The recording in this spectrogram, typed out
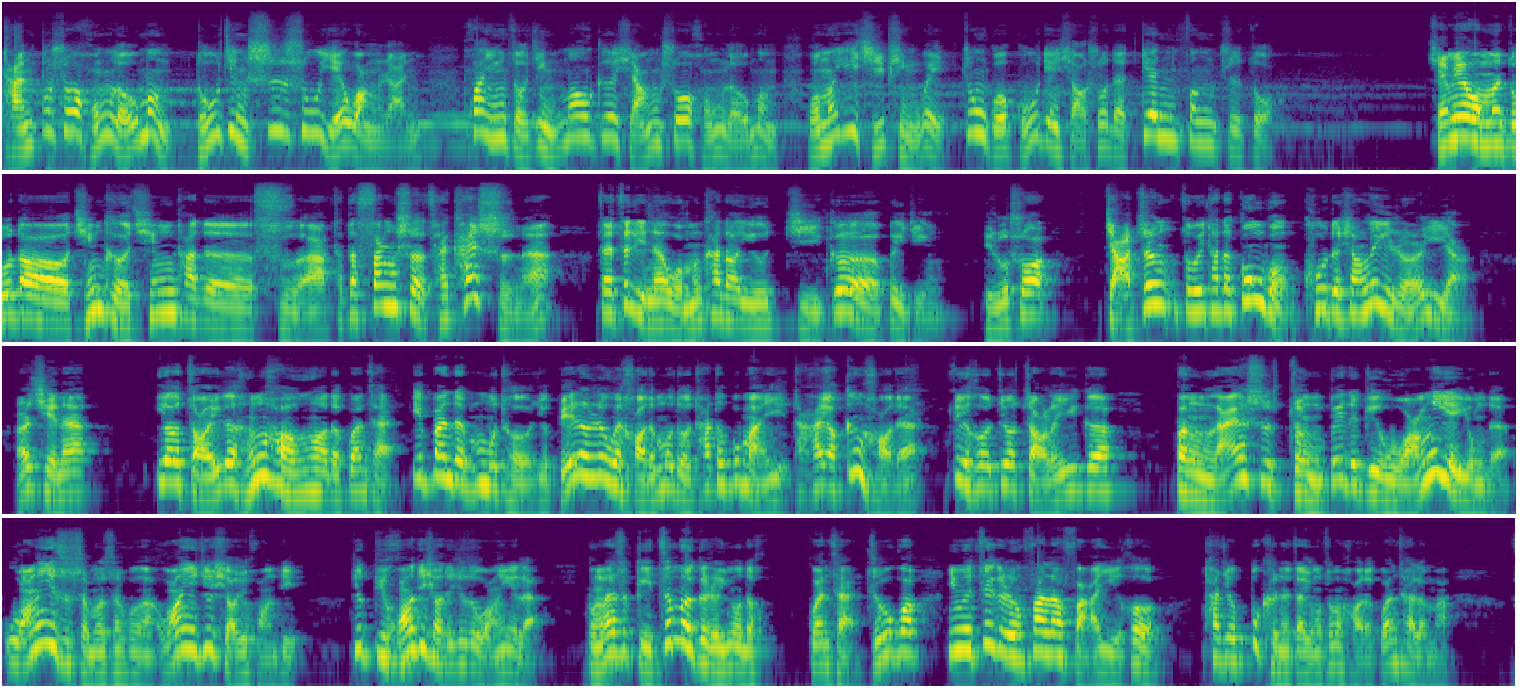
谈不说《红楼梦》，读尽诗书也枉然。欢迎走进猫哥祥说《红楼梦》，我们一起品味中国古典小说的巅峰之作。前面我们读到秦可卿她的死啊，她的丧事才开始呢。在这里呢，我们看到有几个背景，比如说贾珍作为他的公公，哭得像泪人儿一样，而且呢。要找一个很好很好的棺材，一般的木头就别人认为好的木头，他都不满意，他还要更好的。最后就找了一个本来是准备的给王爷用的，王爷是什么身份啊？王爷就小于皇帝，就比皇帝小的就是王爷了。本来是给这么个人用的棺材，只不过因为这个人犯了法以后，他就不可能再用这么好的棺材了嘛。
